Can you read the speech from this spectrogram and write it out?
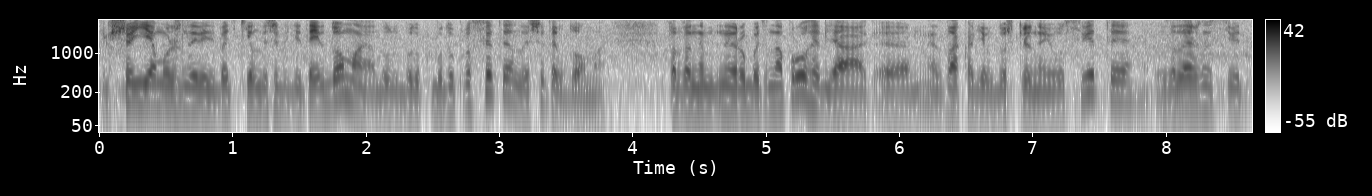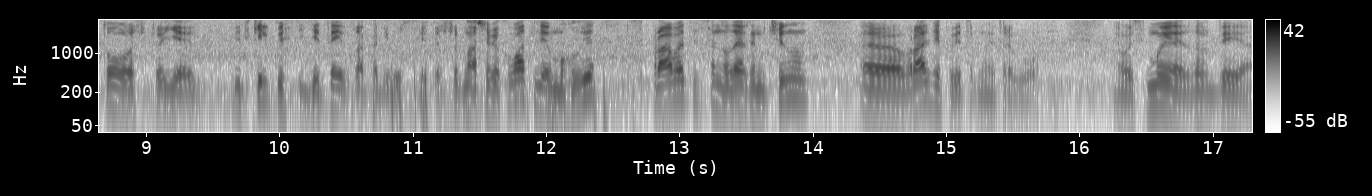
Якщо є можливість батьків лишити дітей вдома, буду, просити лишити вдома. Тобто не, не робити напруги для е, закладів дошкільної освіти, в залежності від того, що є від кількості дітей в закладі освіти, щоб наші вихователі могли справитися належним чином е, в разі повітряної тривоги. Ось ми завжди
